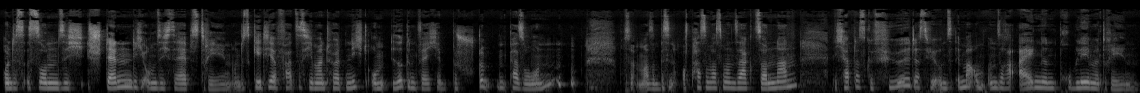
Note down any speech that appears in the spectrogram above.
Und es ist so ein sich ständig um sich selbst drehen. Und es geht hier, falls es jemand hört, nicht um irgendwelche bestimmten Personen. Muss man immer so ein bisschen aufpassen, was man sagt, sondern ich habe das Gefühl, dass wir uns immer um unsere eigenen Probleme drehen.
